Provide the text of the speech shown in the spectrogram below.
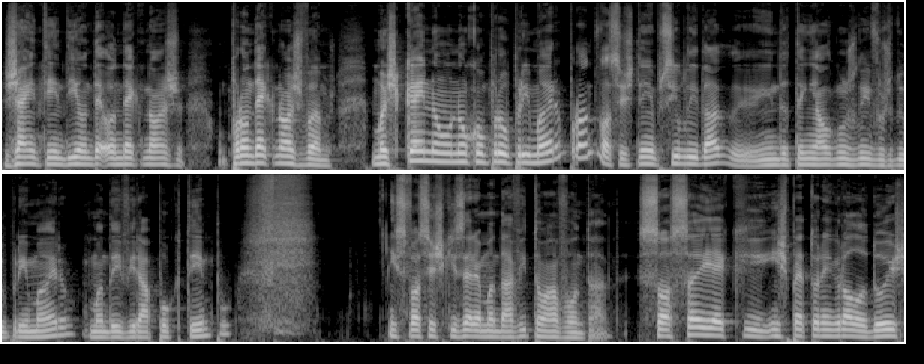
já entendi onde, é, onde é que nós, para onde é que nós vamos. Mas quem não, não comprou o primeiro, pronto, vocês têm a possibilidade. Ainda tenho alguns livros do primeiro que mandei vir há pouco tempo. E se vocês quiserem mandar vir, estão à vontade. Só sei é que Inspetor Engrola 2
